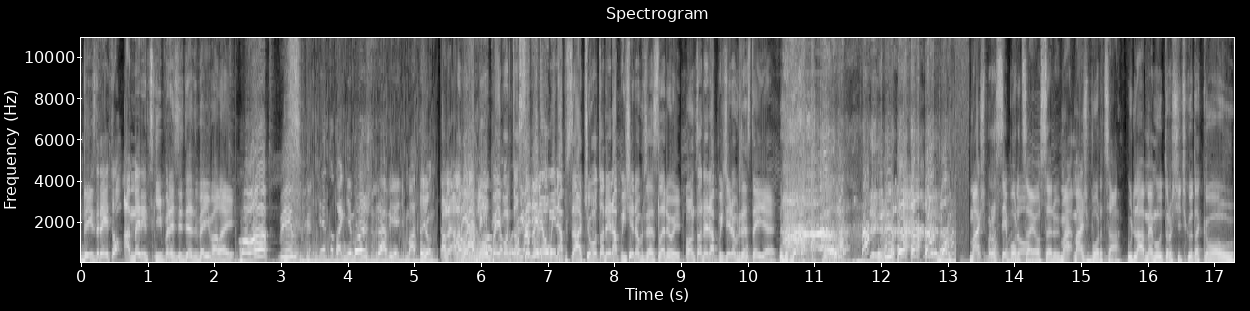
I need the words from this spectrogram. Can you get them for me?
Dejzre je to americký prezident bejvalej. O, vím! Nie, to tak nemôžeš vravieť, má ten... Jo, ale, ale on je hloupej, on to stejně neumí napsat, čo on to nenapíše dobře, sleduj. On to nenapíše dobře stejně. Máš prostě borca, jo, sleduj. Má, máš borca. Udláme mu trošičku takovou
